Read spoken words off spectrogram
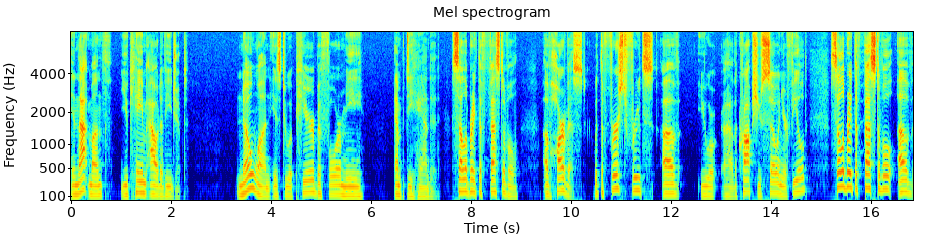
in that month you came out of Egypt. No one is to appear before me empty handed. Celebrate the festival of harvest with the first fruits of your, uh, the crops you sow in your field. Celebrate the festival of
